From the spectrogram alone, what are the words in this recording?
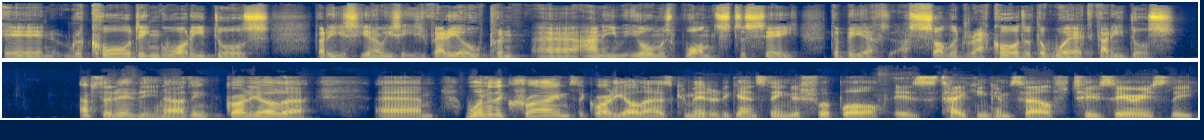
in recording what he does. That he's, you know, he's, he's very open uh, and he, he, almost wants to see there be a, a solid record of the work that he does. Absolutely. You know, I think Guardiola. Um, one of the crimes that Guardiola has committed against English football is taking himself too seriously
